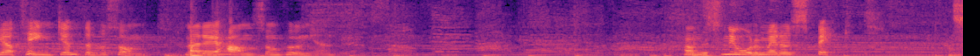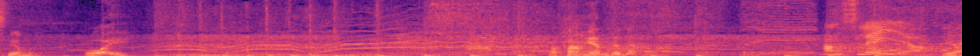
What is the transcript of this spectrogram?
Jag tänker inte på sånt när det är han som sjunger. Han snor med respekt. Snor. Oj! Vad fan hände där? Han slejar. Ja.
